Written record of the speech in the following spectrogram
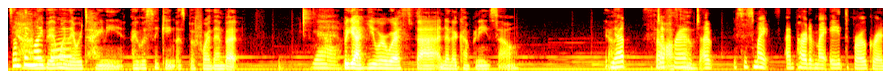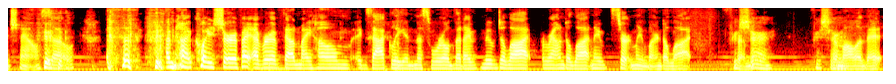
Something Yeah, like maybe that. when they were tiny. I was thinking it was before then, but yeah. but yeah, you were with uh, another company. So yeah. Yep. so different. I, this is my, I'm part of my eighth brokerage now. So I'm not quite sure if I ever have found my home exactly in this world, but I've moved a lot around a lot and I've certainly learned a lot for from- sure. For sure. from all of it.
